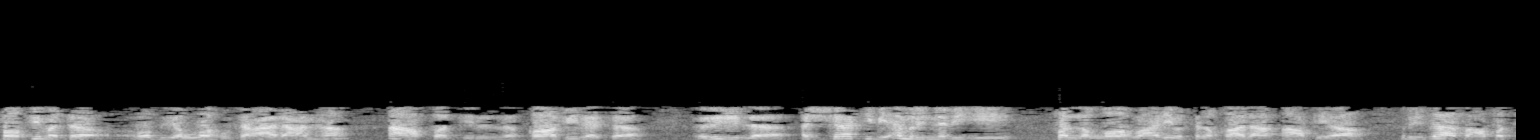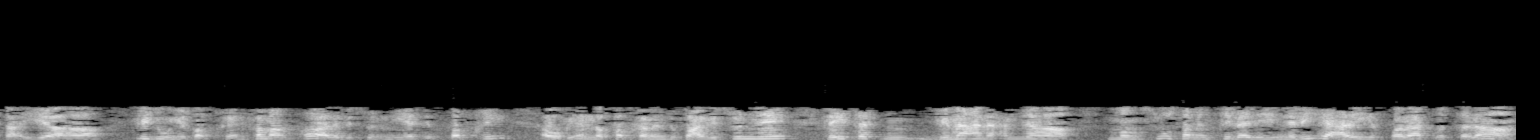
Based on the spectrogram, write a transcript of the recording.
فاطمة رضي الله تعالى عنها أعطت القابلة رجل الشاة بأمر النبي صلى الله عليه وسلم قال أعطها رجلها فأعطتها إياها بدون طبخ. فمن قال بسنية الطبخ أو بأن الطبخ مندوب على السنة ليست بمعنى أنها منصوصة من قبل النبي عليه الصلاة والسلام.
